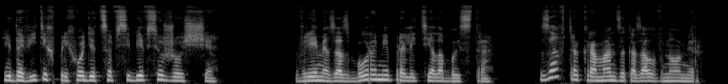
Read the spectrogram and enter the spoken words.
И давить их приходится в себе все жестче. Время за сборами пролетело быстро. Завтрак Роман заказал в номер.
